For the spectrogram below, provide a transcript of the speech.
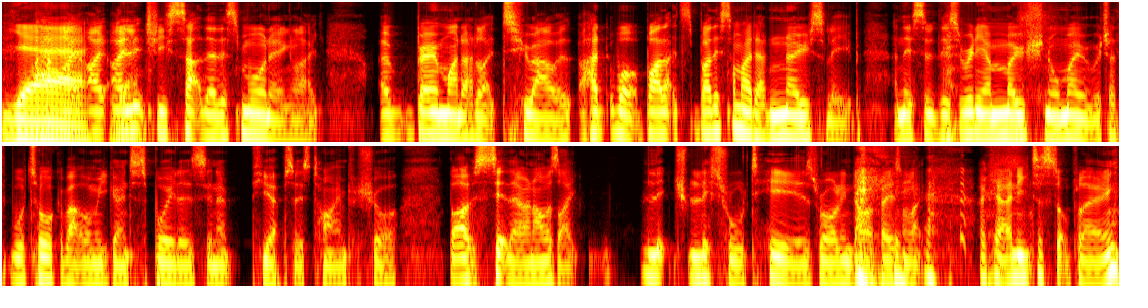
yeah. I, I, I yeah. literally sat there this morning like uh, bear in mind I had like two hours I had well by that by this time I'd had no sleep and this this really emotional moment which I, we'll talk about when we go into spoilers in a few episodes time for sure but I was sit there and I was like lit- literal tears rolling down my face I'm like okay I need to stop playing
